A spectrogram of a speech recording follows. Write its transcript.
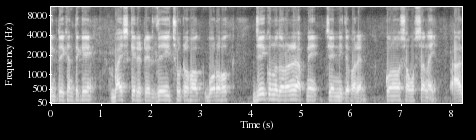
কিন্তু এখান থেকে বাইশ ক্যারেটের যেই ছোট হোক, বড় হোক যে কোনো ধরনের আপনি চেন নিতে পারেন, কোনো সমস্যা নাই। আর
